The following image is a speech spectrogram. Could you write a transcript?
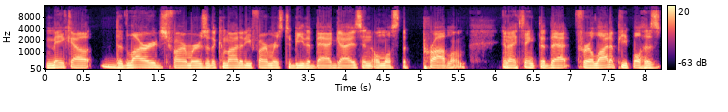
make out the large farmers or the commodity farmers to be the bad guys and almost the problem. And I think that that for a lot of people has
